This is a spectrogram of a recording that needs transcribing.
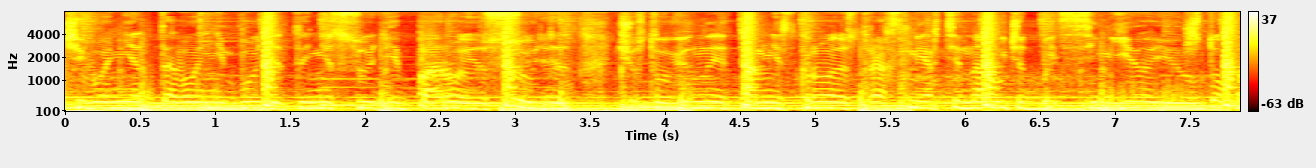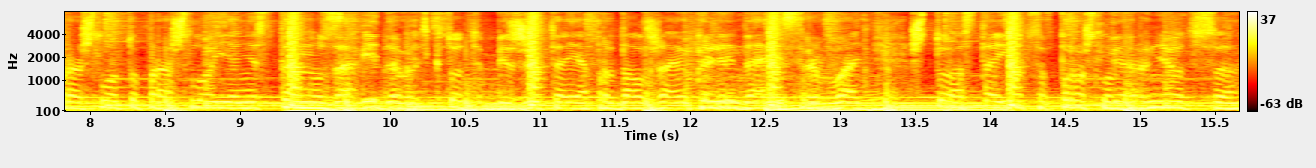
Чего нет, того не будет И не судьи порою судят вины там не скрою. Страх смерти научит быть семьей Что прошло, то прошло Я не стану завидовать. Кто-то бежит, а я продолжаю календарь срывать. Что остается в прошлом вернется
